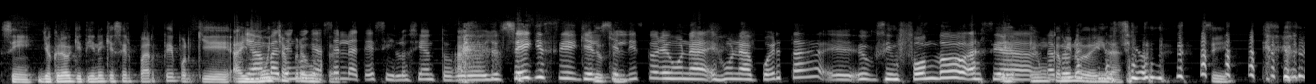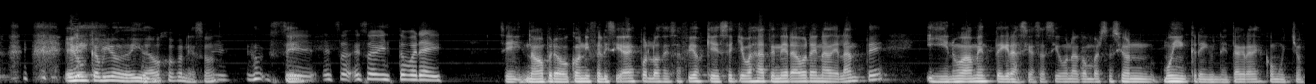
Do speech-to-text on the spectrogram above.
Sí, yo creo que tiene que ser parte porque hay muchas tengo preguntas. que hacer la tesis, lo siento, pero yo sé que sí, que, el, que Discord es una es una puerta eh, sin fondo hacia es, un camino de ida. Sí. es un camino de ida, ojo con eso. Sí, Eso, eso he visto por ahí. Sí, no, pero Connie, felicidades por los desafíos que sé que vas a tener ahora en adelante y nuevamente gracias, ha sido una conversación muy increíble, te agradezco mucho.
